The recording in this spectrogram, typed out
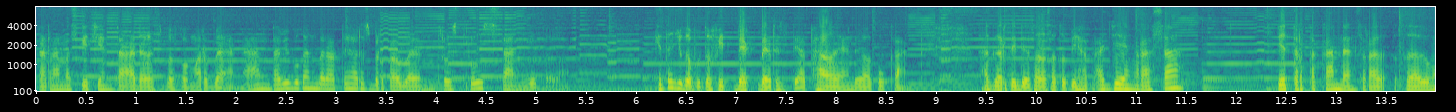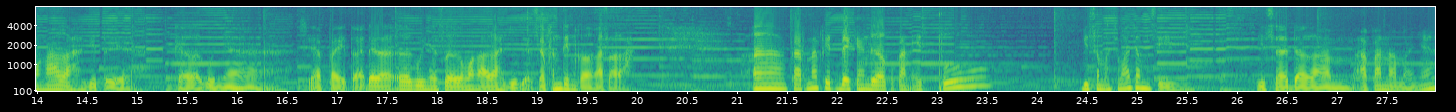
Karena meski cinta adalah sebuah pengorbanan, tapi bukan berarti harus berkorban terus-terusan gitu loh. Kita juga butuh feedback dari setiap hal yang dilakukan. Agar tidak salah satu pihak aja yang ngerasa dia tertekan dan selalu mengalah gitu ya. Kayak lagunya siapa itu? Ada lagunya selalu mengalah juga. Seventeen kalau nggak salah. Uh, karena feedback yang dilakukan itu bisa macam-macam sih. Bisa dalam apa namanya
